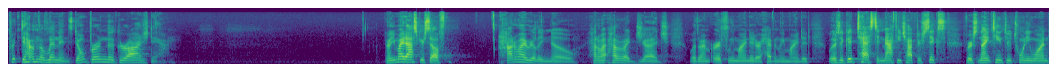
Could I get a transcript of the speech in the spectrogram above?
Put down the lemons, don't burn the garage down. Now, you might ask yourself, how do I really know? How do I, how do I judge whether I'm earthly minded or heavenly minded? Well, there's a good test in Matthew chapter 6, verse 19 through 21.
